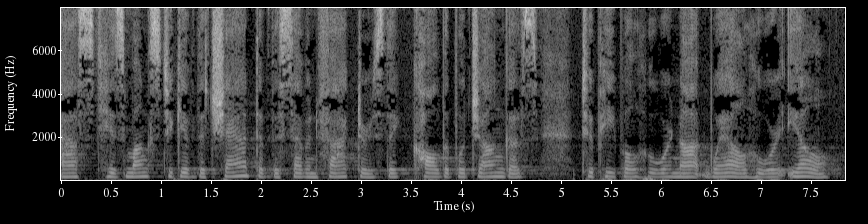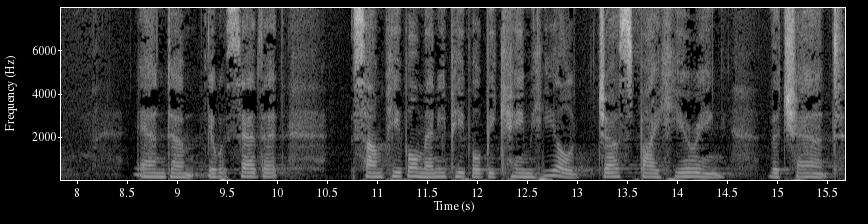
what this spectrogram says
asked his monks to give the chant of the seven factors, they call the bojjhangas, to people who were not well, who were ill. And um, it was said that some people, many people, became healed just by hearing the chant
